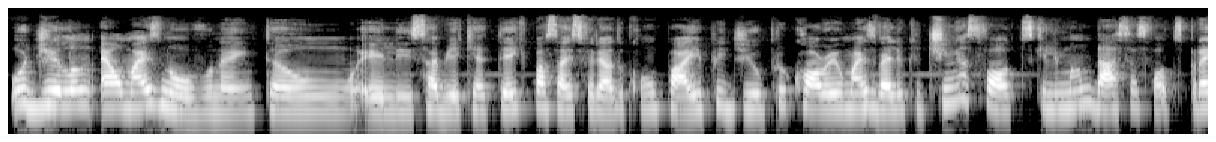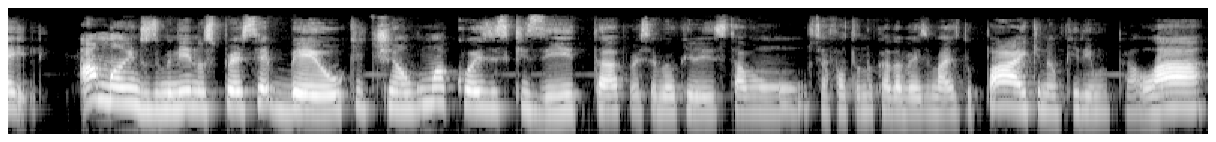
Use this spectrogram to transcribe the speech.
O Dylan é o mais novo, né? Então ele sabia que ia ter que passar esse feriado com o pai e pediu pro Corey, o mais velho que tinha as fotos, que ele mandasse as fotos para ele. A mãe dos meninos percebeu que tinha alguma coisa esquisita, percebeu que eles estavam se afastando cada vez mais do pai, que não queriam ir para lá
